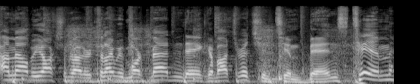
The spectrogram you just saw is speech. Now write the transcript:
I'm Alby Oxenreiter tonight with Mark Madden, Dan Kovacevic, and Tim Benz. Tim,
